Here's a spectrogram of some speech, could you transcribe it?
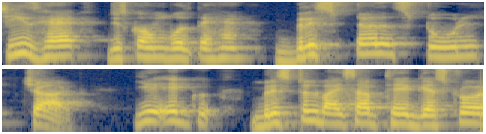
चीज़ है जिसको हम बोलते हैं ब्रिस्टल स्टूल चार्ट ये एक ब्रिस्टल भाई साहब थे गैस्ट्रो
